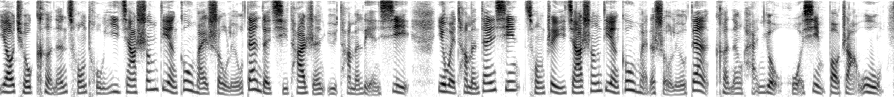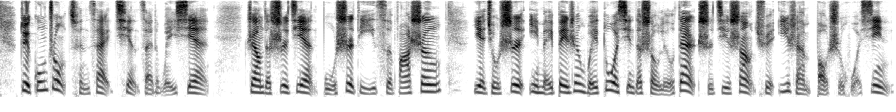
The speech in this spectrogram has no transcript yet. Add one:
要求可能从同一家商店购买手榴弹的其他人与他们联系，因为他们担心从这一家商店购买的手榴弹可能含有活性爆炸物，对公众存在潜在的危险。这样的事件不是第一次发生，也就是一枚被认为惰性的手榴弹，实际上却依然保持活性。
